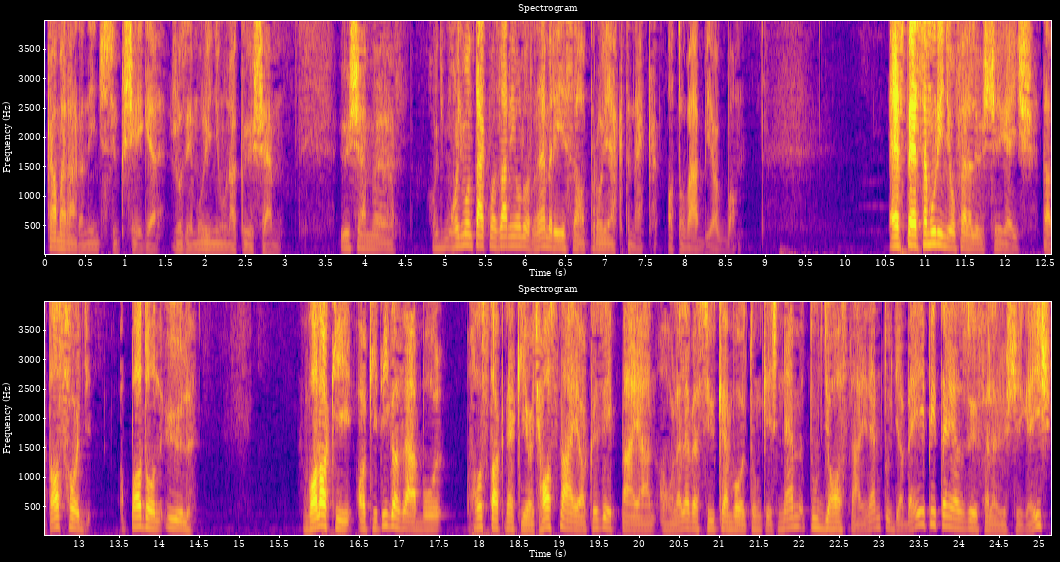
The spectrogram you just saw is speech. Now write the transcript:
Kamarára nincs szüksége José Mourinho-nak, ő sem, ő sem, hogy, hogy mondták ma Zaniolóra, nem része a projektnek a továbbiakban. Ez persze Mourinho felelőssége is. Tehát az, hogy a padon ül valaki, akit igazából hoztak neki, hogy használja a középpályán, ahol eleve szűken voltunk, és nem tudja használni, nem tudja beépíteni, ez az ő felelőssége is.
